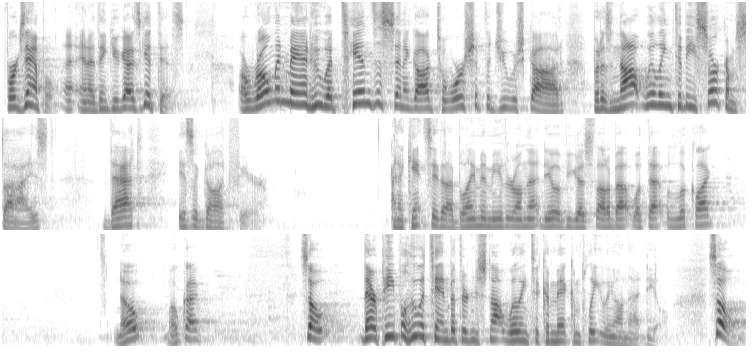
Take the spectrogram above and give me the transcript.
For example, and I think you guys get this a Roman man who attends a synagogue to worship the Jewish God but is not willing to be circumcised, that is a God fear. And I can't say that I blame him either on that deal. Have you guys thought about what that would look like? No? Okay. So there are people who attend, but they're just not willing to commit completely on that deal. So,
